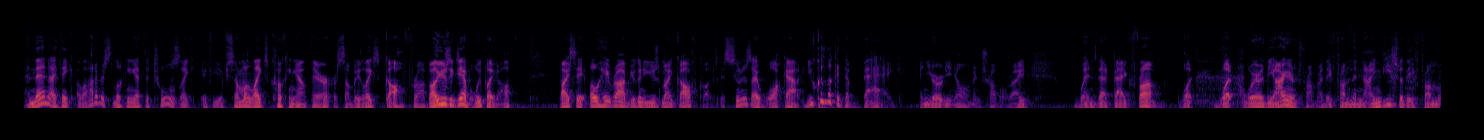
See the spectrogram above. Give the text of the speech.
And then I think a lot of it's looking at the tools. Like if, if someone likes cooking out there or somebody likes golf, Rob, I'll use an example. We play golf. If I say, oh, hey, Rob, you're going to use my golf clubs, as soon as I walk out, you could look at the bag and you already know I'm in trouble, right? When's that bag from? What, what, where are the irons from? Are they from the 90s? Or are they from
